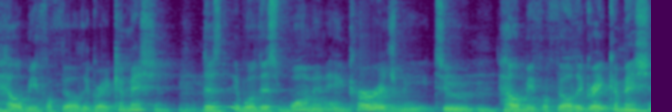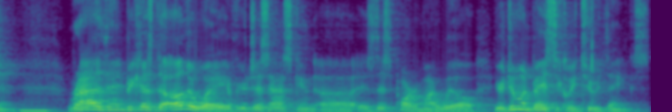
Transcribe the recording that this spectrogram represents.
help me fulfill the Great Commission? Mm-hmm. Does will this woman encourage me to help me fulfill the Great Commission? Rather than because the other way, if you're just asking, uh, is this part of my will? You're doing basically two things.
